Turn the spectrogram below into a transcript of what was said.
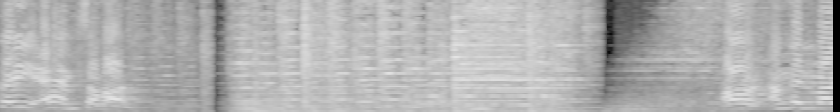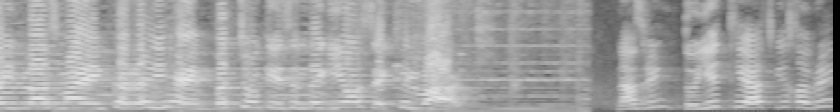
कई अहम सवाल। और आंगनबाड़ी मुलाजमाएँ कर रही है बच्चों की जिंदगियों से खिलवाड़। नाजरीन तो ये थी आज की खबरें।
